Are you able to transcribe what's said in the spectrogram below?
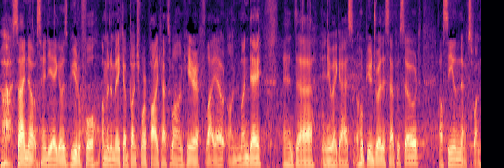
Uh, side note, San Diego is beautiful. I'm going to make a bunch more podcasts while I'm here. I fly out on Monday. And uh, anyway, guys, I hope you enjoy this episode. I'll see you in the next one.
